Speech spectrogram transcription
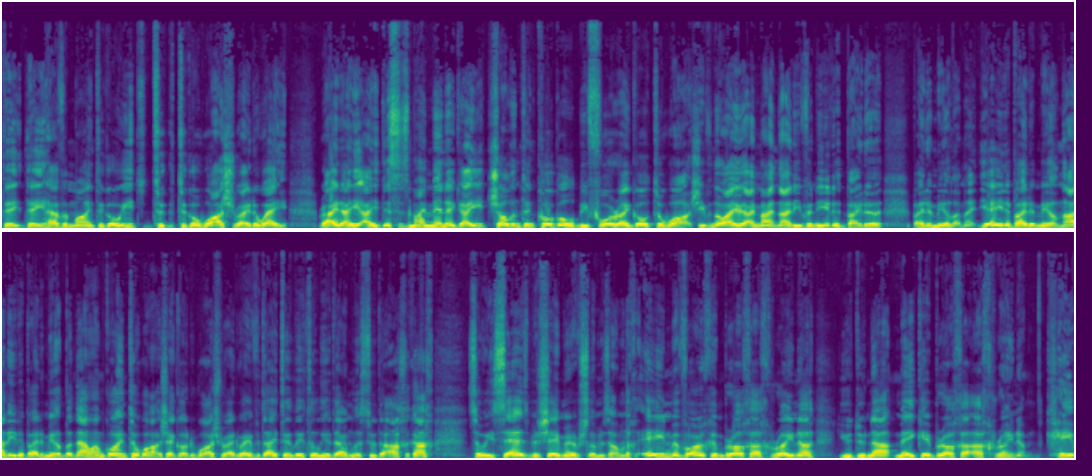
they, they have a mind to go eat, to, to go wash right away, right? I, I this is my minig. I eat cholent and kugel before I go to wash, even though I, I might not even eat it by the by the meal. I might yeah eat it by the meal, not eat it by the meal. But now I'm going to wash. I go to wash right away. So he says. You do not make a bracha achroina. Because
